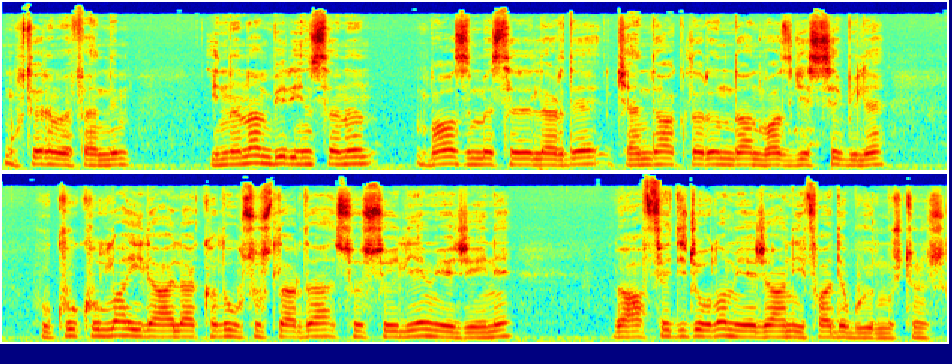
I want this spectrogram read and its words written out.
Muhterem efendim, inanan bir insanın bazı meselelerde kendi haklarından vazgeçse bile hukukullah ile alakalı hususlarda söz söyleyemeyeceğini ve affedici olamayacağını ifade buyurmuştunuz.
